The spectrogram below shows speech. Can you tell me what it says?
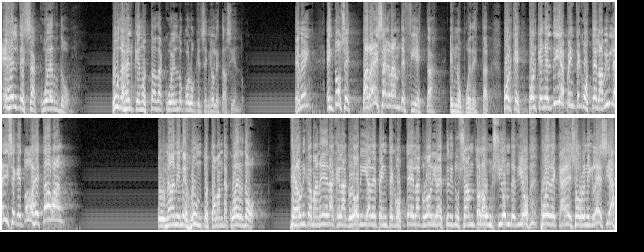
es el desacuerdo. Judas es el que no está de acuerdo con lo que el Señor le está haciendo. Amén. Entonces, para esa grande fiesta, él no puede estar. ¿Por qué? Porque en el día de Pentecostés la Biblia dice que todos estaban unánimes juntos, estaban de acuerdo. De la única manera que la gloria de Pentecostés, la gloria del Espíritu Santo, la unción de Dios puede caer sobre una iglesia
